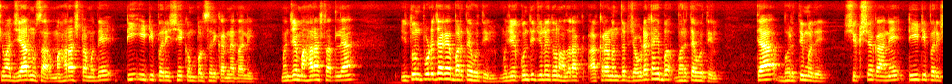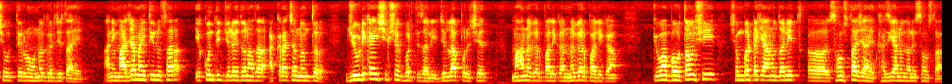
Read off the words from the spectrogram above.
किंवा जी आरनुसार महाराष्ट्रामध्ये टी ई टी परीक्षा ही कंपल्सरी करण्यात आली. म्हणजे महाराष्ट्रातल्या इथून पुढे ज्या काही भरत्या होतील म्हणजे एकोणतीस जुलै दोन हजार अकरानंतर जेवढ्या काही ब भरत्या होतील त्या भरतीमध्ये शिक्षकाने टी ई टी परीक्षा उत्तीर्ण होणं गरजेचं आहे. आणि माझ्या माहितीनुसार एकोणतीस जुलै दोन हजार अकराच्या नंतर जेवढी काही शिक्षक भरती झाली जिल्हा परिषद महानगरपालिका नगरपालिका किंवा बहुतांशी शंभर टक्के अनुदानित संस्था ज्या आहेत खाजगी अनुदानित संस्था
